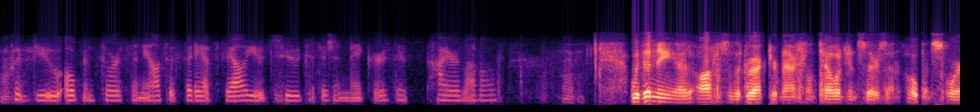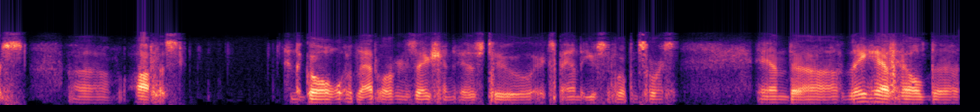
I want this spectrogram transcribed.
Mhm. could do open source analysis that adds value to decision makers at higher levels. Mhm. Within the uh, Office of the Director of National Intelligence, there's an open source office. And the goal of that organization is to expand the use of open source. And uh, they have held uh,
